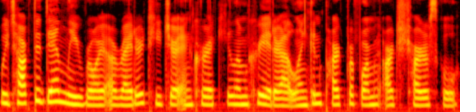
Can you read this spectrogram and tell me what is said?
We talked to Dan Leroy, a writer, teacher, and curriculum creator at Lincoln Park Performing Arts Charter School,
